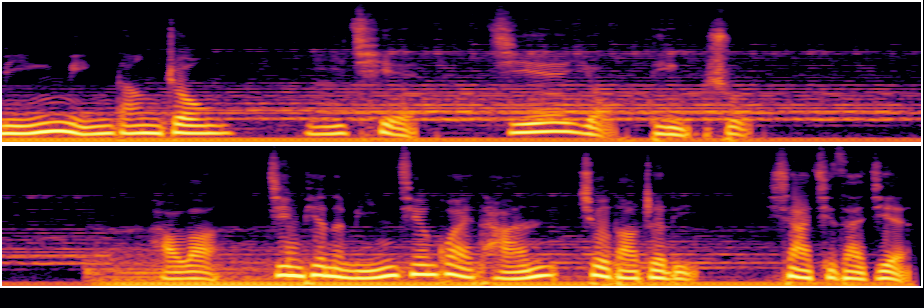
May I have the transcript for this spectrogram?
冥冥当中，一切皆有定数。好了，今天的民间怪谈就到这里，下期再见。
